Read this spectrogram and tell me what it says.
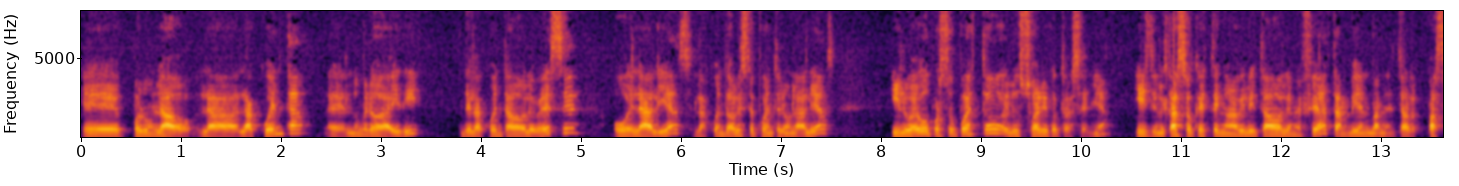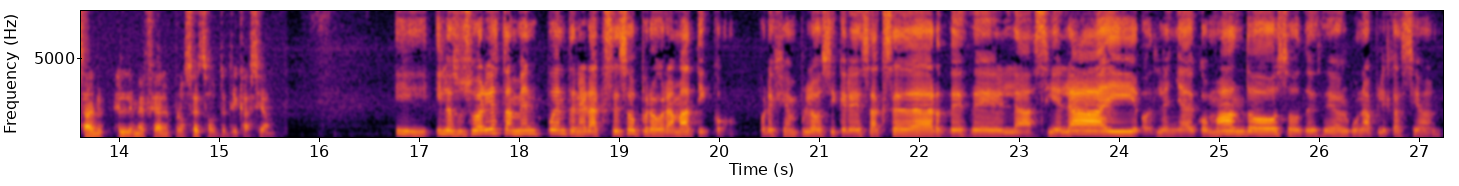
eh, por un lado, la, cuenta, el número de ID de la cuenta AWS o el alias. Las cuentas AWS pueden tener un alias y luego, por supuesto, el usuario y contraseña. Y en el caso que estén habilitado el MFA, también van a necesitar pasar el MFA en el proceso de autenticación. Y, los usuarios también pueden tener acceso programático. Por ejemplo, si querés acceder desde la CLI, línea de comandos o desde alguna aplicación.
